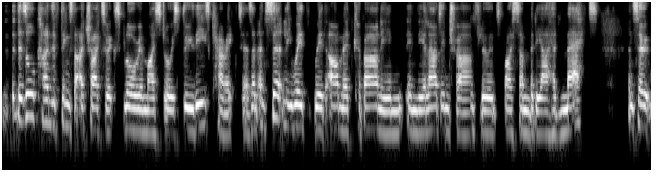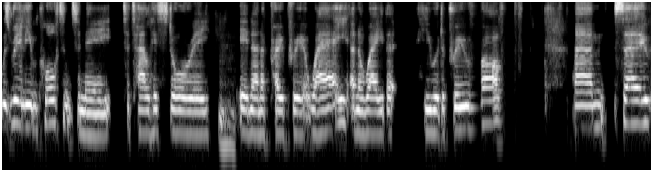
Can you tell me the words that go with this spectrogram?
there's all kinds of things that I try to explore in my stories through these characters, and, and certainly with with Ahmed Kabani in, in the Aladdin trial, influenced by somebody I had met, and so it was really important to me to tell his story mm-hmm. in an appropriate way and a way that he would approve of. Um, so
